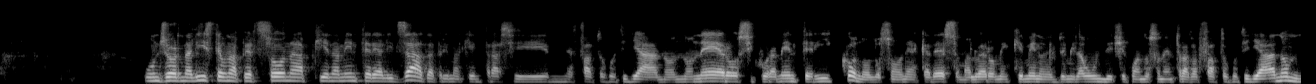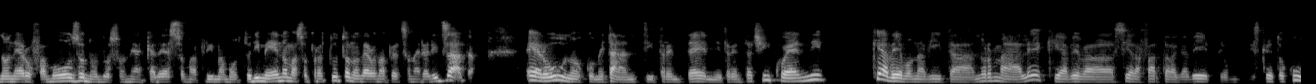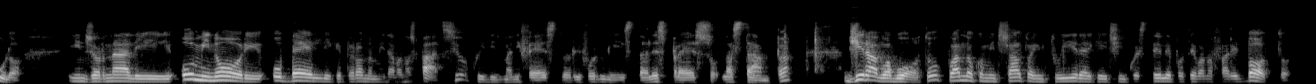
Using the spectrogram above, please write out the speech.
un giornalista è una persona pienamente realizzata prima che entrassi nel fatto quotidiano. Non ero sicuramente ricco, non lo sono neanche adesso, ma lo ero men che meno nel 2011 quando sono entrato al fatto quotidiano. Non ero famoso, non lo so neanche adesso, ma prima molto di meno, ma soprattutto non ero una persona realizzata. Ero uno come tanti, trentenni, trentacinquenni, che aveva una vita normale, che aveva, si era fatta la gavetta, un discreto culo, in giornali o minori o belli che però non mi davano spazio, quindi il manifesto, il riformista, l'espresso, la stampa. Giravo a vuoto quando ho cominciato a intuire che i 5 Stelle potevano fare il botto.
